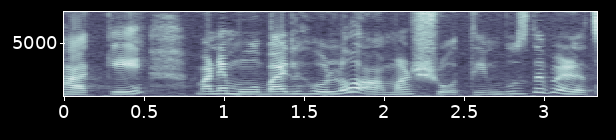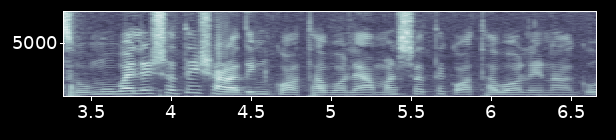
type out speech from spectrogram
থাকে। মানে মোবাইল হলো আমার সতীন, বুঝতে পেরেছ? মোবাইলের সাথেই সারাদিন কথা বলে, আমার সাথে কথা বলে না গো।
